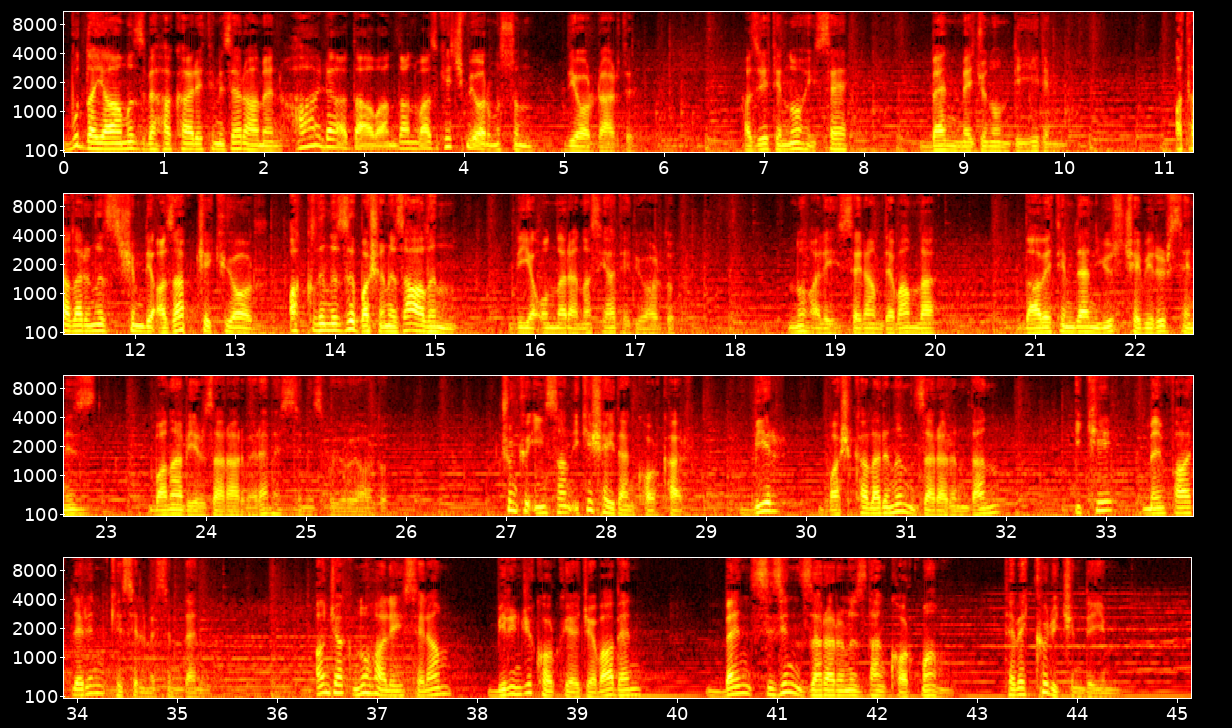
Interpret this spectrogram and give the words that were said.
Bu dayağımız ve hakaretimize rağmen hala davandan vazgeçmiyor musun? diyorlardı. Hazreti Nuh ise, ben Mecnun değilim. Atalarınız şimdi azap çekiyor, aklınızı başınıza alın diye onlara nasihat ediyordu. Nuh aleyhisselam devamla, davetimden yüz çevirirseniz bana bir zarar veremezsiniz buyuruyordu. Çünkü insan iki şeyden korkar. Bir, başkalarının zararından, iki, menfaatlerin kesilmesinden. Ancak Nuh aleyhisselam birinci korkuya cevaben, ben sizin zararınızdan korkmam, tevekkül içindeyim.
